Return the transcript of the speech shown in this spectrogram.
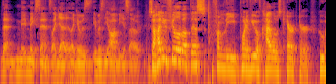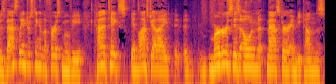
that ma- makes sense. I get it. Like it was, it was the obvious out. So, how do you feel about this from the point of view of Kylo's character, who was vastly interesting in the first movie? Kind of takes in Last Jedi, it- it murders his own master and becomes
